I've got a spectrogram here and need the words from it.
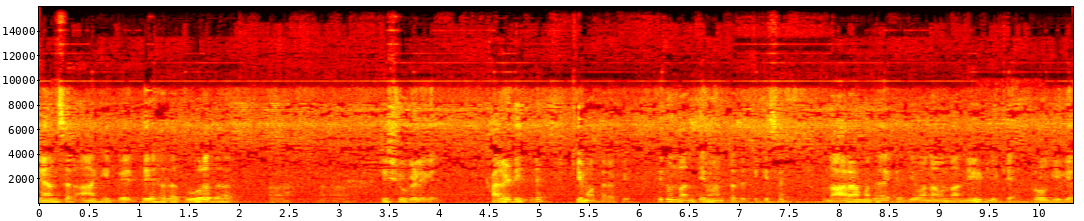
ಕ್ಯಾನ್ಸರ್ ಆಗಿ ದೇಹದ ದೂರದ ಟಿಶ್ಯೂಗಳಿಗೆ ಹರಡಿದ್ರೆ ಕೀಮೋಥೆರಪಿ. ಇದೊಂದು ಅಂತಿಮ ಹಂತದ ಚಿಕಿತ್ಸೆ. ಒಂದು ಆರಾಮದಾಯಕ ಜೀವನವನ್ನು ನೀಡಲಿಕ್ಕೆ, ರೋಗಿಗೆ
